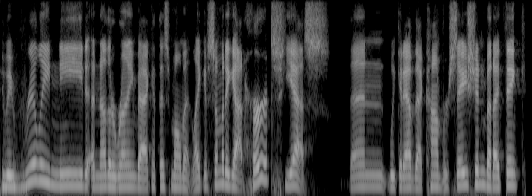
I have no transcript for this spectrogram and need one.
do we really need another running back at this moment? Like if somebody got hurt, yes, then we could have that conversation, but I think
